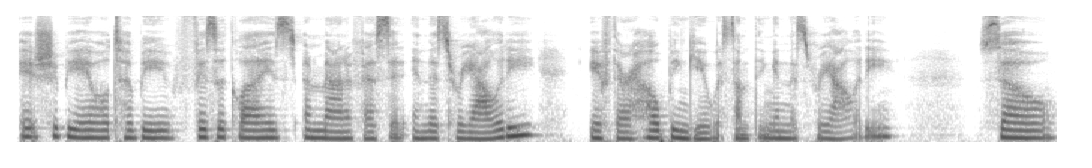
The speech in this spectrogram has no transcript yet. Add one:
it should be able to be physicalized and manifested in this reality if they're helping you with something in this reality. So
